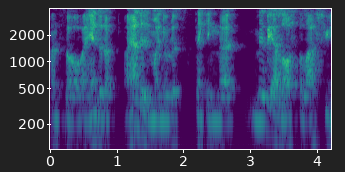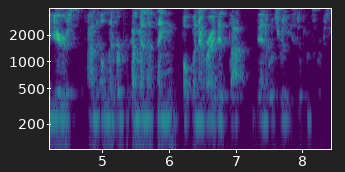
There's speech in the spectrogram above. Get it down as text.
And so I ended up, I handed in my notice thinking that maybe I lost the last few years and it'll never become anything. But whenever I did that, then it was released open source.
